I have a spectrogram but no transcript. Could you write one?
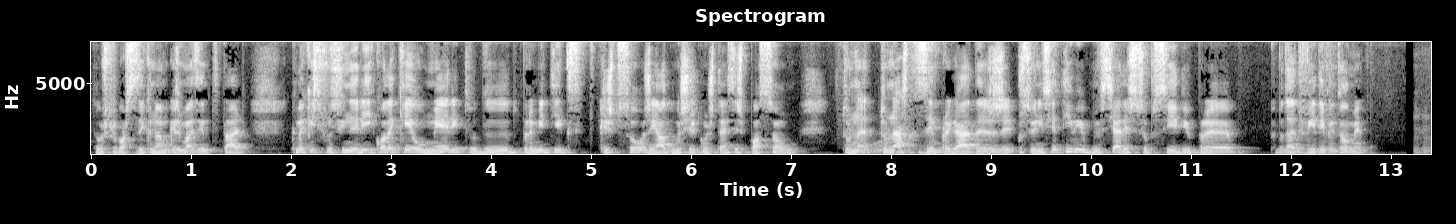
sobre as propostas económicas mais em detalhe, como é que isto funcionaria e qual é que é o mérito de, de permitir que, que as pessoas, em algumas circunstâncias, possam tornar-se desempregadas por sua iniciativa e beneficiar deste subsídio para, para mudar de vida eventualmente. Uhum.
